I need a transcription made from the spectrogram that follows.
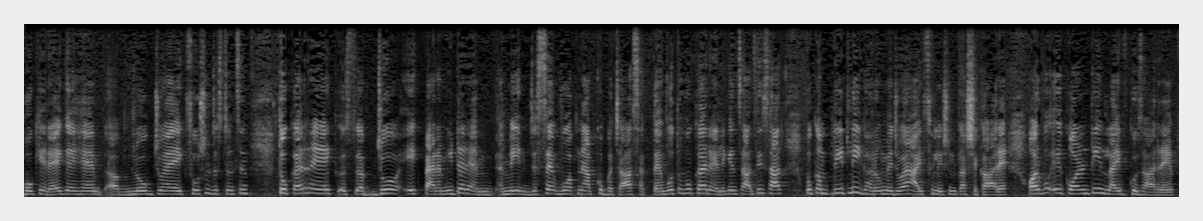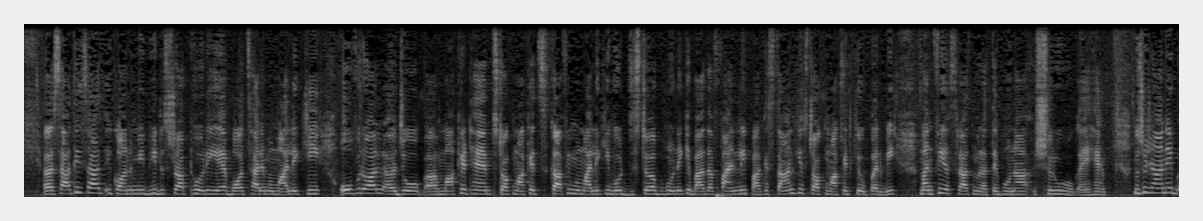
होके रह गए हैं। लोग जो है, एक सोशल डिस्टेंसिंग तो कर रहे हैं जो एक पैरामीटर है मेन जिससे वो अपने आप को बचा सकते हैं। वो तो वो कर रहे हैं, लेकिन साथ ही साथ वो कम्प्लीटली घरों में जो है आइसोलेशन का शिकार है और वो एक क्वारंटीन लाइफ गुजार रहे हैं। साथ ही साथ इकोनॉमी भी डिस्टर्ब हो रही है, बहुत सारे ममालिक की ओवरऑल जो मार्केट है स्टॉक मार्केट्स काफ़ी ममालिक की वो डिस्टर्ब होने के बाद अब फाइनली पाकिस्तान की स्टॉक मार्केट के ऊपर भी मनफी असरात मुरतब होना शुरू हो गए हैं। दूसरी जानब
